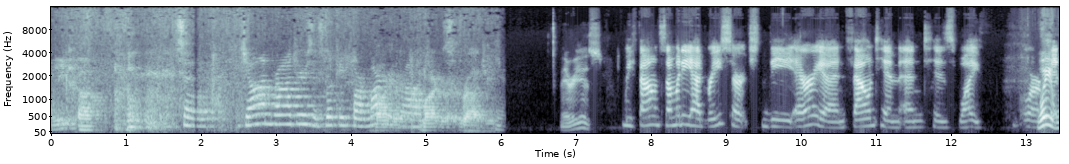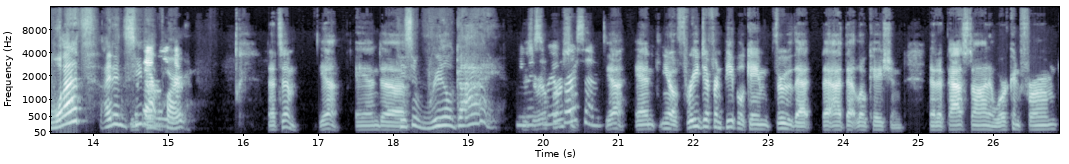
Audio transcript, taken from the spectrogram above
All right. Oh. So John Rogers is looking for Margaret, Rogers. Margaret Rogers. There he is. We found somebody had researched the area and found him and his wife. Or Wait, his- what? I didn't see that Family part. That's him. Yeah. And uh, He's a real guy. He he's a was a real real, person. person. Yeah, and you know, three different people came through that, that at that location that had passed on and were confirmed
